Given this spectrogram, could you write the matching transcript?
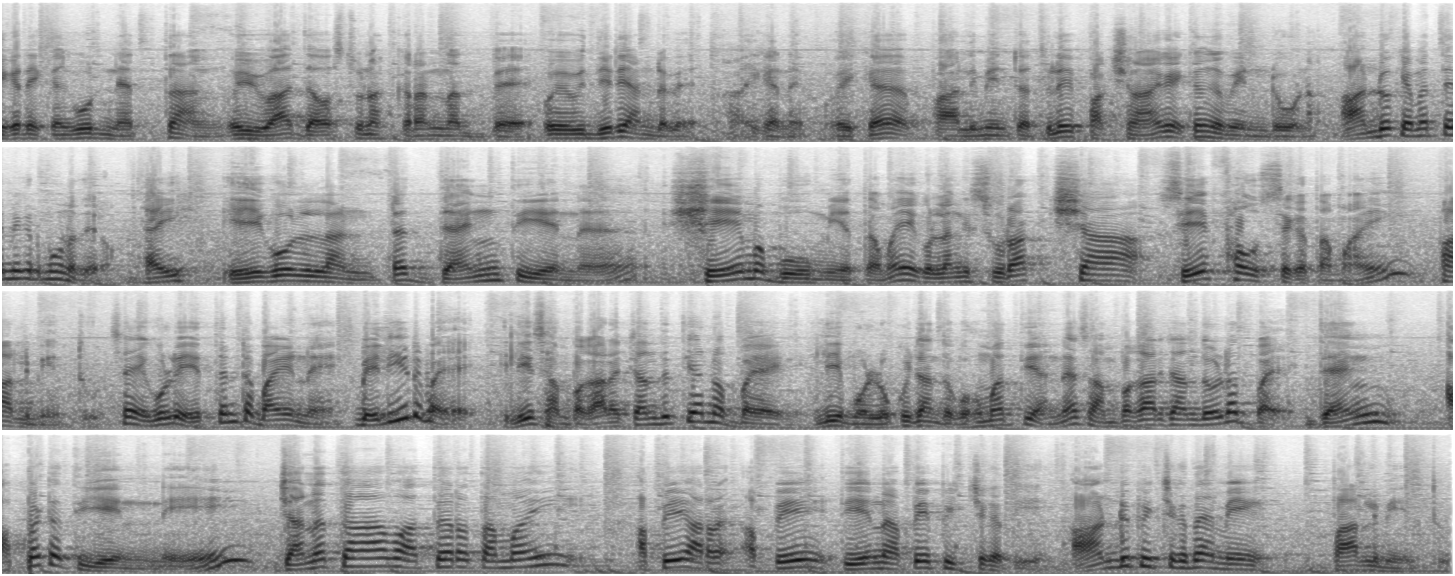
ඒකට එකඟුත් නැත්නම් ওই විවාද දවස් තුනක් කරන්නත් බෑ. ඔය විදිහට යන්න බෑ. ඒ කියන්නේ ඔයක පාර්ලිමේන්තුව ඇතුලේ පක්ෂ නායක එකඟ වෙන්න ඕන. ආණ්ඩුව කැමැත්තෙන් මේකට මුහුණ දෙනවා. ඇයි? ඒගොල්ලන්ට දැන් තියෙන ෂේම භූමිය තමයි ඒගොල්ලන්ගේ සුරක්ෂා සේෆ් හවුස් එක තමයි පාර්ලිමේන්තුව. ඒ ඒගොල්ලෝ එතනට බය නැහැ. එළියට බයයි. එළිය සම්පකාර ඡන්ද තියන්න බයයි. එළිය මොල් ලොකු ඡන්ද කොහොමද තියන්නේ? සම්පකාර ඡන්ද වලටත් බයයි. දැන් අපිට තියෙන්නේ ජනතාව අතර තමයි අපේ අර අපේ තියෙන අපේ පිච් එක තියෙන්නේ. ආණ්ඩු පිච් එක තමයි මේ පාර්ලිමේන්තුව.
